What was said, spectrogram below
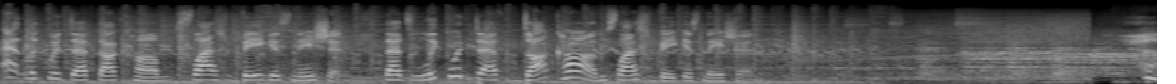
at liquiddeath.com slash Vegas Nation. That's liquiddeath.com slash Vegas Nation. All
